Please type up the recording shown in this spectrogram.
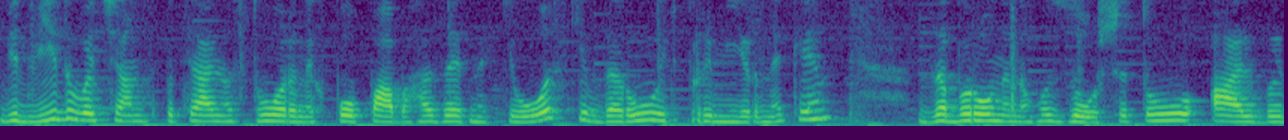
Відвідувачам спеціально створених поп-ап газетних кіосків дарують примірники забороненого зошиту Альби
